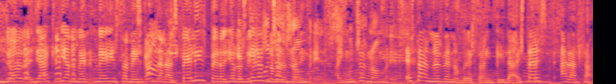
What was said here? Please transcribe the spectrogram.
Yo ya aquí ya no me, me he visto, me encantan las pelis, pero yo los Es que hay libros no me los he leído. nombres. Hay muchos nombres. Esta no es de nombres, tranquila. Esta es al azar.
